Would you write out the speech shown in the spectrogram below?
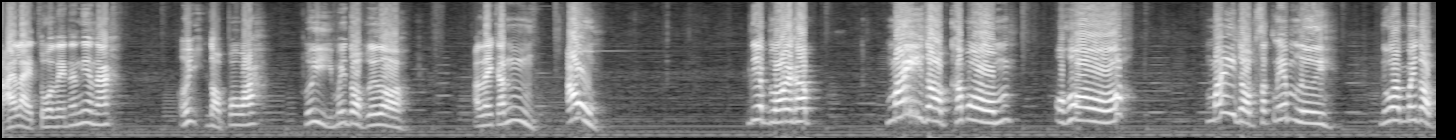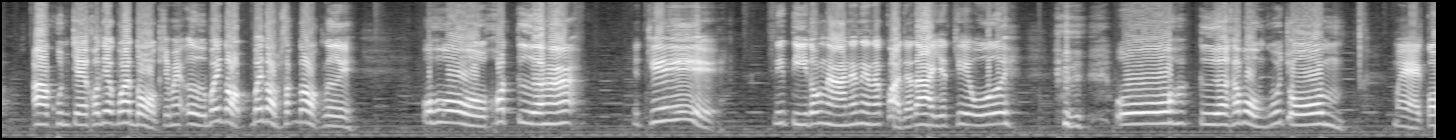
ตายหลายตัวเลยนะเนี่ยนะ เฮ้ยดรอปปะวะ เฮ้ย ไม่ดรอปเลยเหรอ อะไรกัน เอ้า เรียบร้อยครับ ไม่ดรอปครับผม โอ้โห ไม่ดรอปสักเล่มเลยหรือว่าไม่ดรอปอ่าคุณเจเขาเรียกว่าดอกใช่ไหมเออ ไม่ดรอปไม่ดรอปสักดอกเลย โอ้โหคตรเกลือฮะ เย็ดเคนี่ตีต้องนานนะเนี่ยนะกว่าจะได้เย็ดเคโอ้ย โอ้ เกลือครับผมคุณผู้ชมแม่ก็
